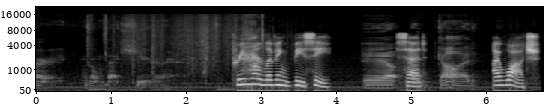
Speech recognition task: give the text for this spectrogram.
Alright, I'm going back here. Primo Living BC. Yeah. Said. Oh, God. I watch.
